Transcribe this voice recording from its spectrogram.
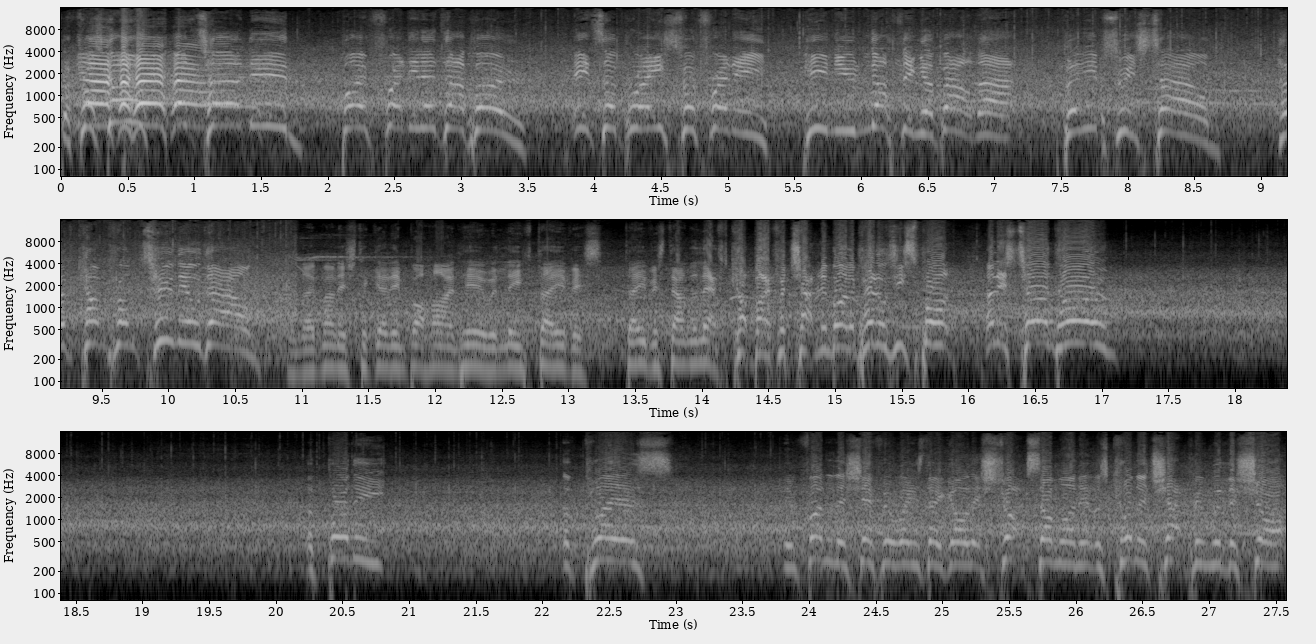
The cross in by Freddie Ladapo. It's a brace for Freddie. He knew nothing about that. But Ipswich Town have come from 2-0 down. And they've managed to get in behind here with Leif Davis. Davis down the left. Cut back for Chaplin by the penalty spot. And it's turned home. a body of players in front of the Sheffield Wednesday goal. It struck someone. It was Conor Chaplin with the shot.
